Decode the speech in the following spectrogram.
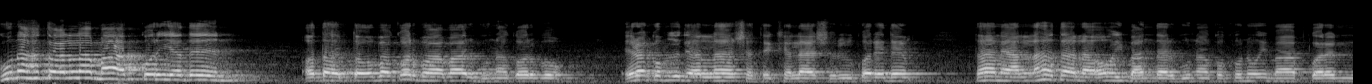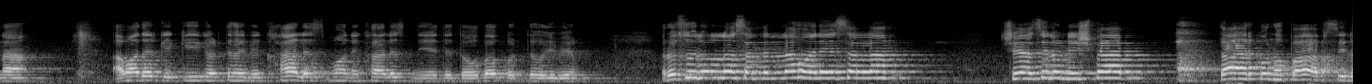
গুনাহ তো আল্লাহ মাফ করিয়া দেন। অতএব তওবা করব, আবার গুনাহ করব। এরকম যদি আল্লাহর সাথে খেলা শুরু করে দেন, তাহলে আল্লাহ তাআলা ওই বান্দার গুনাহ কখনোই মাফ করেন না। আমাদেরকে কি করতে হইবে? খালেস মনে খালেস নিয়েতে তওবা করতে হইবে। রসুল্লাহ সাল্লাহ সাল্লাম, সে ছিল নিষ্পাপ, তার কোনো পাপ ছিল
